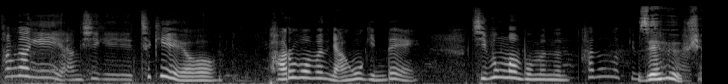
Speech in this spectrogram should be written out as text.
상당히 양식이 특이해요. 바로 보면 양옥인데 Sehr hübsch.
